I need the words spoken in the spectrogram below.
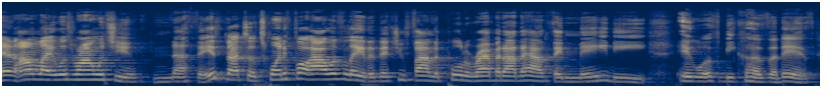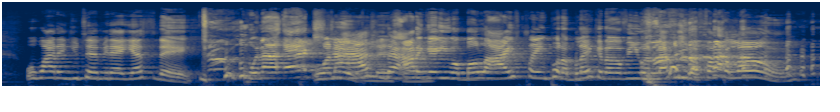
And I'm like, what's wrong with you? Nothing. It's not till 24 hours later that you finally pull the rabbit out of the house and say, maybe it was because of this. Well, why didn't you tell me that yesterday? when I asked when you, I asked you that, I'd have gave you a bowl of ice cream, put a blanket over you, and left you the fuck alone.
